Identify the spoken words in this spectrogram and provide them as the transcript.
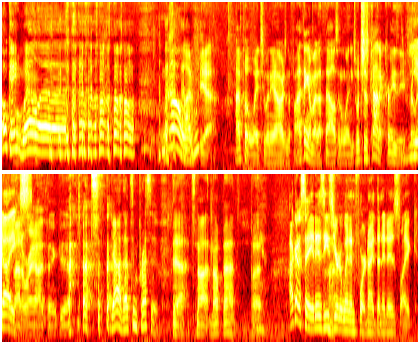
Okay, Oh, well, uh, no. I've yeah. I put way too many hours in the fight. I think I'm at a thousand wins, which is kind of crazy for like Yikes. battle royale. I think yeah, that's yeah, that's impressive. yeah, it's not not bad, but I got to say, it is easier to win in Fortnite than it is like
